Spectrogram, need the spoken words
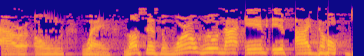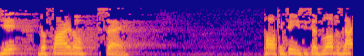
our own way. Love says, The world will not end if I don't get the final say. Paul continues, he says, Love is not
